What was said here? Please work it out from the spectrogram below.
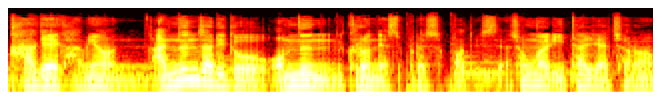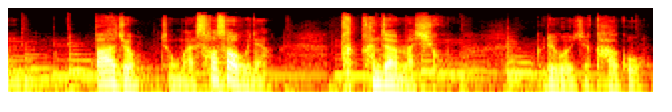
가게 가면 앉는 자리도 없는 그런 에스프레소 바도 있어요. 정말 이탈리아처럼 빠죠 정말 서서 그냥 탁 한 잔 마시고 그리고 이제 가고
